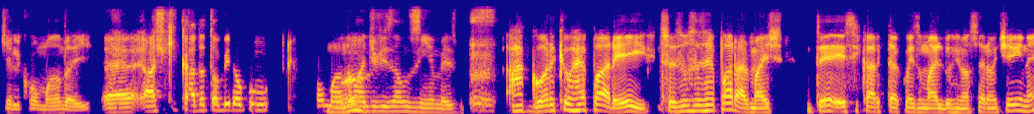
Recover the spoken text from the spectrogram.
Que ele comanda aí. É, acho que cada Tobiropo comanda Não. uma divisãozinha mesmo. Agora que eu reparei, não sei se vocês repararam, mas tem esse cara que tá com o smile do rinoceronte aí, né?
